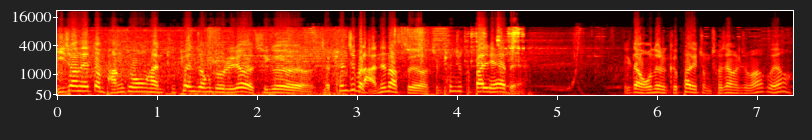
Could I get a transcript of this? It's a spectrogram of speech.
이전에 했던 방송 한 두 편 정도를요 지금 제가 편집을 안 해놨어요. 지금 편집도 빨리 해야 돼. 일단 오늘은 급하게 좀 저장을 좀 하고요.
